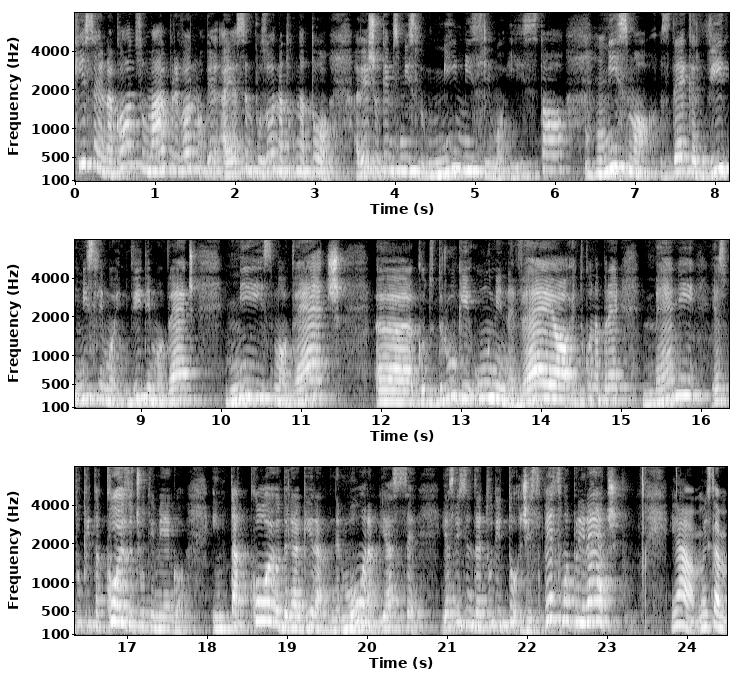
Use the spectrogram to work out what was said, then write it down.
ki se je na koncu mal prevrnil. A jaz sem pozorna tudi na to. A veš, v tem smislu, mi mislimo isto, uh mhm. -huh. mi smo zdaj, ker vid, mislimo in vidimo več, mi smo več uh, kot drugi, uni ne vejo, in tako naprej. Meni, jaz tukaj takoj začutim ego in takoj odreagiram, ne morem. Jaz, se, jaz mislim, da je tudi to, že spet smo pri več. Ja, mislim,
